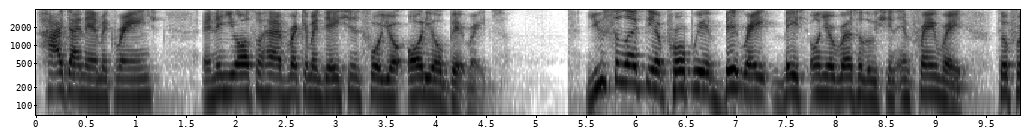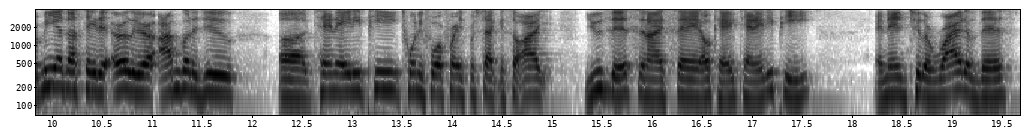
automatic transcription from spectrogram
high dynamic range. And then you also have recommendations for your audio bit rates. You select the appropriate bit rate based on your resolution and frame rate. So for me, as I stated earlier, I'm going to do uh, 1080p, 24 frames per second. So I use this and I say, okay, 1080p. And then to the right of this,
